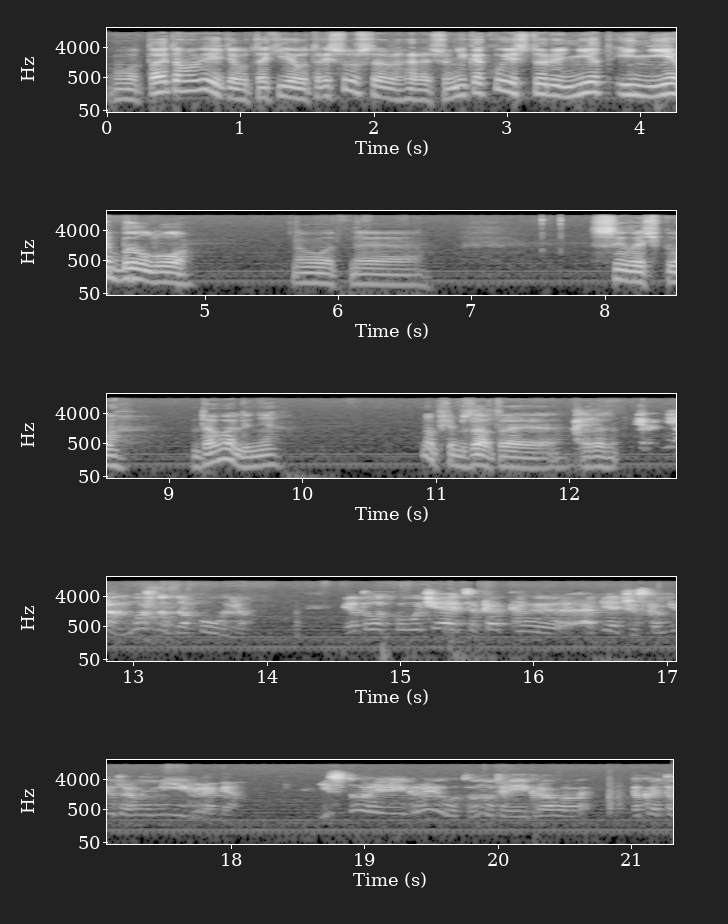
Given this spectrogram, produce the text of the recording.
Вот, поэтому, видите, вот такие вот ресурсы говорят, что никакой истории нет и не было. Ну Вот, э, ссылочку давали, не? Ну, в общем, завтра... э, раз- Ян, можно дополню? Это вот получается как, э, опять же, с компьютерными играми. История игры, вот внутриигровая, какая-то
